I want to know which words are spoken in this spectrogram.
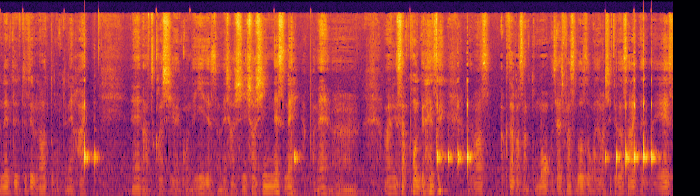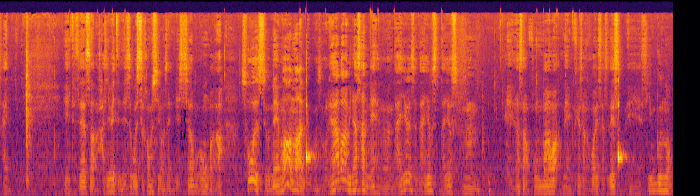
ーね、出てるなと思ってね、はい。ね、懐かしいアイコンでいいですよね。初心、初心ですね。やっぱね。うん。あゆさん、ポンってですね。ありがとうございます。芥川さん、こんばんは。お邪魔します。どうぞお邪魔してください。大丈夫です。はい。えー、哲也さん、初めて寝過ごしたかもしれません。列車音楽、あ、そうですよね。まあまあ、でも、それはまあ皆さんね、うん、大丈夫ですよ。大丈夫です。大丈夫です。うん。えー、皆さん、こんばんは。ね、今朝ご挨拶です。えー、新聞の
